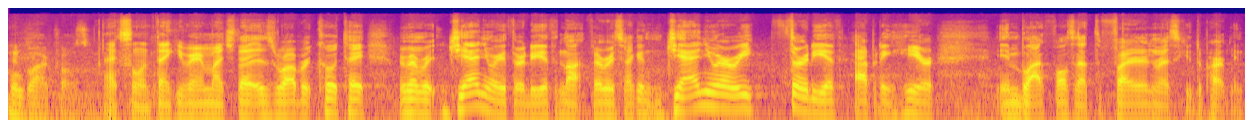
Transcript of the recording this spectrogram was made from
in Blackfalds. Excellent. Thank you very much. That is Robert Cote. Remember, January 30th, not February 2nd. January 30th, happening here in Blackfalds at the Fire and Rescue Department.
